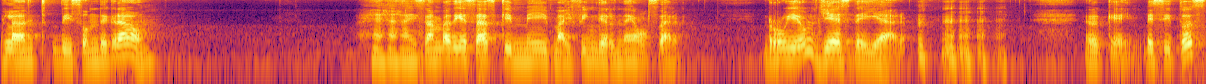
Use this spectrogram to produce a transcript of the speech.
plant this on the ground. Somebody is asking me if my fingernails are real. Yes, they are. okay. Besitos,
